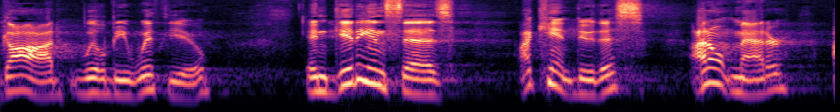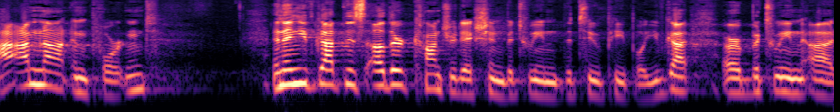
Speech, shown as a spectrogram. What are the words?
God, will be with you. And Gideon says, I can't do this. I don't matter. I'm not important. And then you've got this other contradiction between the two people. You've got, or between uh,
